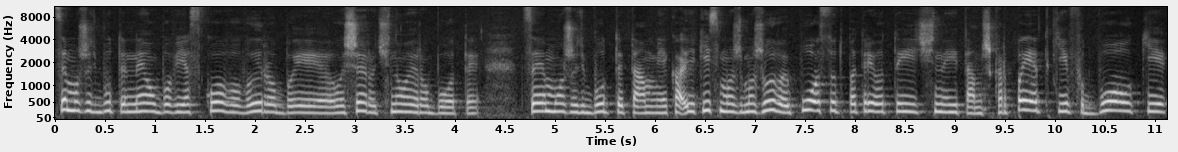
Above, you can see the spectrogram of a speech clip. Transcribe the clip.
Це можуть бути не обов'язково вироби лише ручної роботи. Це можуть бути там яка, якийсь мож, можливо посуд патріотичний, там шкарпетки, футболки,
